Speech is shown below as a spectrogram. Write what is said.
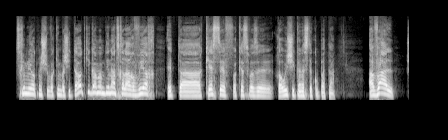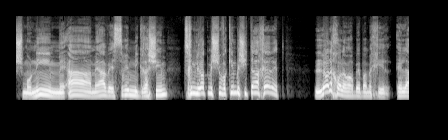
צריכים להיות משווקים בשיטאות, כי גם המדינה צריכה להרוויח את הכסף, הכסף הזה ראוי שייכנס לקופתה. אבל 80, 100, 120 מגרשים צריכים להיות משווקים בשיטה אחרת. לא לכל המרבה במחיר, אלא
